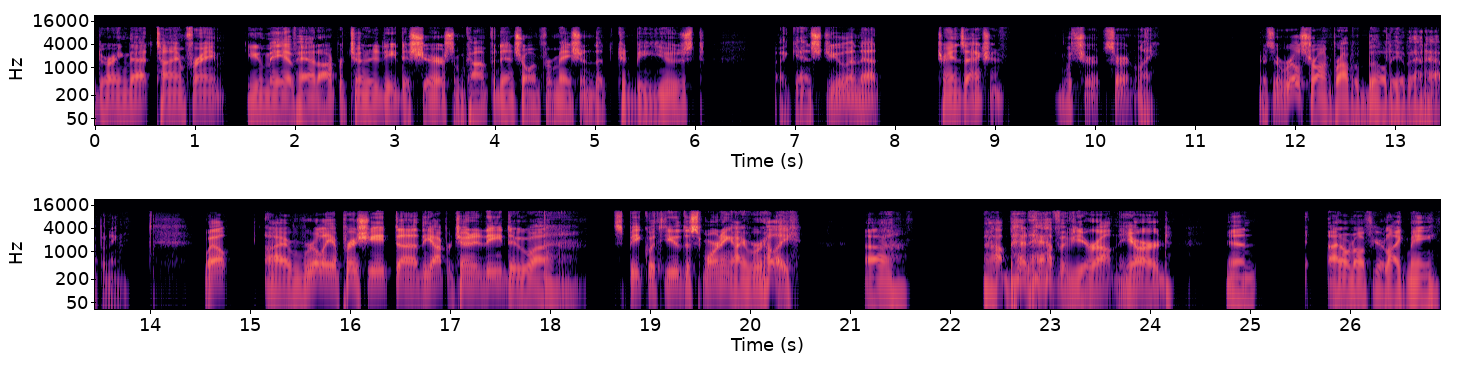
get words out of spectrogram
during that time frame you may have had opportunity to share some confidential information that could be used against you in that transaction? Well, sure, certainly. There's a real strong probability of that happening. Well, I really appreciate uh, the opportunity to uh, speak with you this morning. I really, uh, I'll bet half of you are out in the yard, and I don't know if you're like me.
